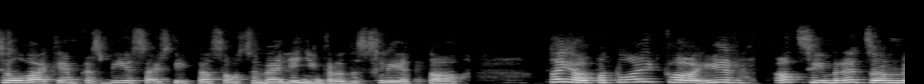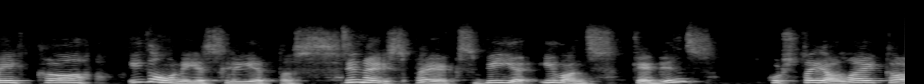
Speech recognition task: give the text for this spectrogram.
cilvēkiem, kas bija iesaistīti tā saucamajā Ļeņingradas lietā. Tajā pat laikā ir acīm redzami, ka Igaunijas lietas zinējspēks bija Ivans Kebins, kurš tajā laikā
